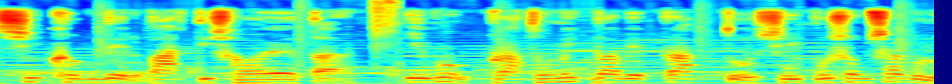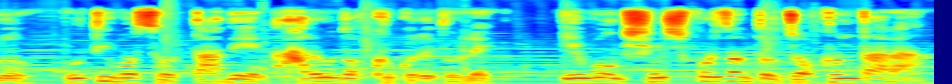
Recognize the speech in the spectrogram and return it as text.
শিক্ষকদের বাড়তি সহায়তা এবং প্রাথমিকভাবে প্রাপ্ত সেই প্রশংসাগুলো প্রতি বছর তাদের আরও দক্ষ করে তোলে। এবং শেষ পর্যন্ত যখন তারা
